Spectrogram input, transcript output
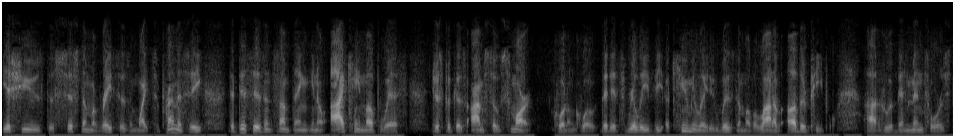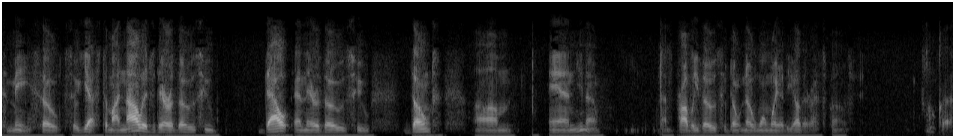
issues, the system of racism, white supremacy, that this isn't something, you know, I came up with just because I'm so smart, quote unquote, that it's really the accumulated wisdom of a lot of other people uh, who have been mentors to me. So, so yes, to my knowledge, there are those who doubt and there are those who don't. Um, and you know, probably those who don't know one way or the other, I suppose. Okay,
